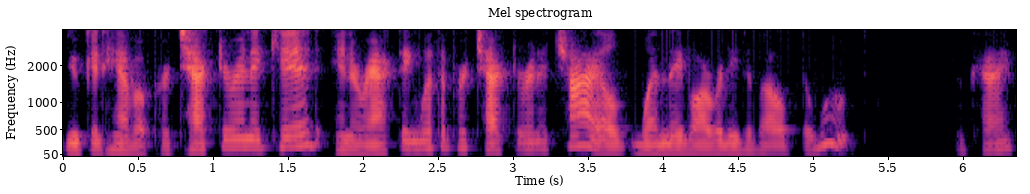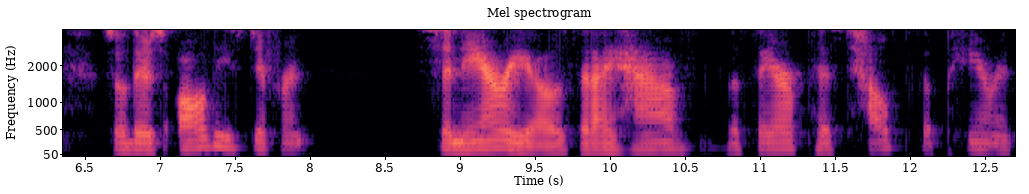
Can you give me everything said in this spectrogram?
You can have a protector in a kid interacting with a protector in a child when they've already developed the wound. Okay? So there's all these different scenarios that I have the therapist help the parent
